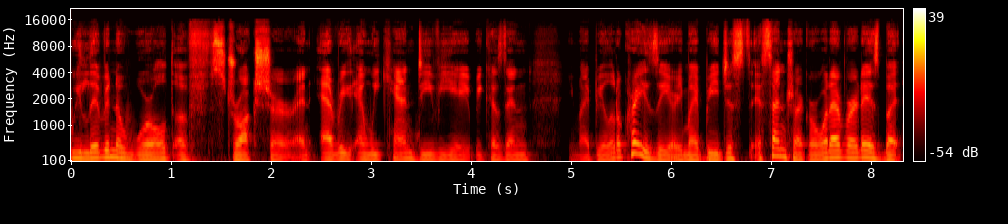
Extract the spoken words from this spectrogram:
we live in a world of structure and every and we can't deviate because then you might be a little crazy or you might be just eccentric or whatever it is but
